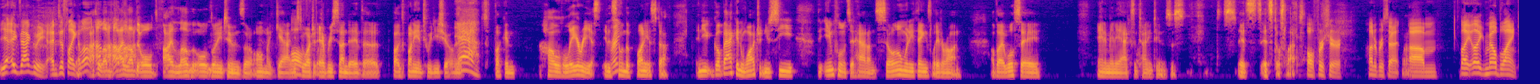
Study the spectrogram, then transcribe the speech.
yeah, exactly. And just like, well, I love I love the old I love the old Looney Tunes though. Oh my god, I used Oh, to watch it every Sunday. The Bugs Bunny and Tweety show. Yeah. it's fucking hilarious. It is Right? some of the funniest stuff. And you go back and watch it, and you see the influence it had on so many things later on. Although I will say, Animaniacs and Tiny Toons is it's it's it still slaps. Oh, for sure, hundred percent. Um, like like Mel Blanc,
